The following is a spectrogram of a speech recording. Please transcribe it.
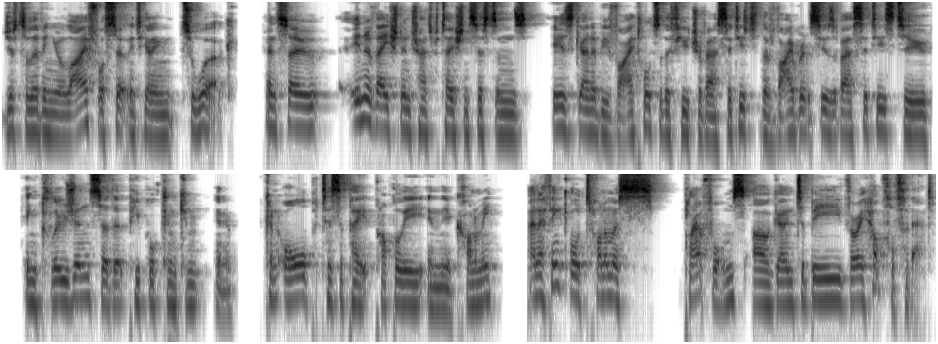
just to living your life or certainly to getting to work. And so innovation in transportation systems is going to be vital to the future of our cities, to the vibrancies of our cities, to inclusion so that people can, can, you know, can all participate properly in the economy. And I think autonomous platforms are going to be very helpful for that.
